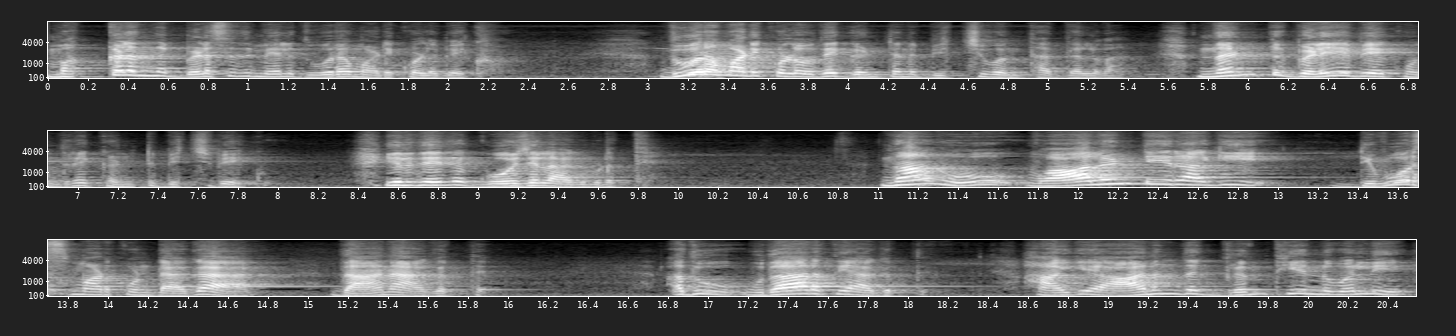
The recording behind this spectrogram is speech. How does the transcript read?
ಮಕ್ಕಳನ್ನು ಬೆಳೆಸಿದ ಮೇಲೆ ದೂರ ಮಾಡಿಕೊಳ್ಳಬೇಕು. ದೂರ ಮಾಡಿಕೊಳ್ಳುವುದೇ ಗಂಟನ್ನು ಬಿಚ್ಚುವಂಥದ್ದಲ್ವ? ನಂಟು ಬೆಳೆಯಬೇಕು ಅಂದರೆ ಗಂಟು ಬಿಚ್ಚಬೇಕು. ಇಲ್ಲದೇ ಇದ್ರೆ ಗೋಜಲಾಗ್ಬಿಡುತ್ತೆ ನಾವು ವಾಲಂಟಿಯರ್ ಆಗಿ ಡಿವೋರ್ಸ್ ಮಾಡಿಕೊಂಡಾಗ ದಾನ ಆಗುತ್ತೆ. ಅದು ಉದಾರತೆ ಆಗುತ್ತೆ. ಹಾಗೆ ಆನಂದ ಗ್ರಂಥಿ ಎನ್ನುವಲ್ಲಿ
